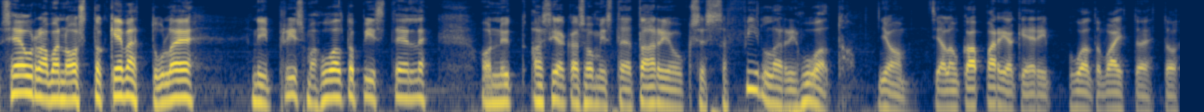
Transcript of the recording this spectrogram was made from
seuraava nosto kevät tulee, niin Prisma huoltopisteelle on nyt asiakasomistaja tarjouksessa Fillarin huolto. Joo, siellä on pariakin eri huoltovaihtoehtoa.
